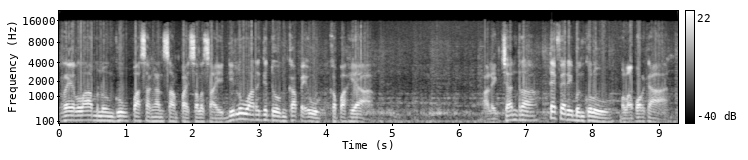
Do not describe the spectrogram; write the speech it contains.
rela menunggu pasangan sampai selesai di luar gedung KPU Kepahyang. Alexandra, TVRI Bengkulu melaporkan.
